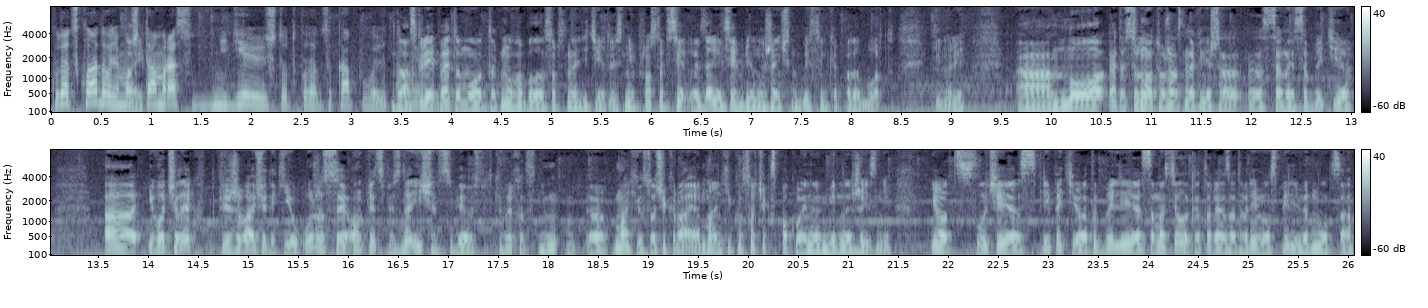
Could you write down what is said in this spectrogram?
Куда-то складывали, да. может, там раз в неделю что-то куда-то закапывали. Там, да, скорее поэтому так много было, собственно, детей. То есть не просто все, взяли всех беременных женщин быстренько под аборт кинули. А, но это все равно это ужасное, конечно, э, сцена и событие. А, и вот человек, переживающий такие ужасы, он, в принципе, всегда ищет себе все-таки выход в э, маленький кусочек рая, маленький кусочек спокойной мирной жизни. И вот в случае с Припятью это были самоселы, которые за это время успели вернуться,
